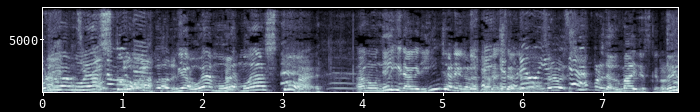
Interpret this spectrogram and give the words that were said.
俺はもやしと、いや、俺はもや、もやしと、あの、ネギだけでいいんじゃねえかなって話だけど。それはシンプルではうまいですけどね。牛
